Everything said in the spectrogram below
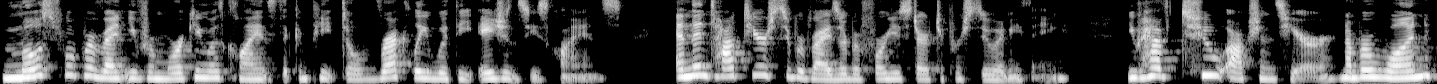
Most will prevent you from working with clients that compete directly with the agency's clients. And then talk to your supervisor before you start to pursue anything. You have two options here. Number one,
